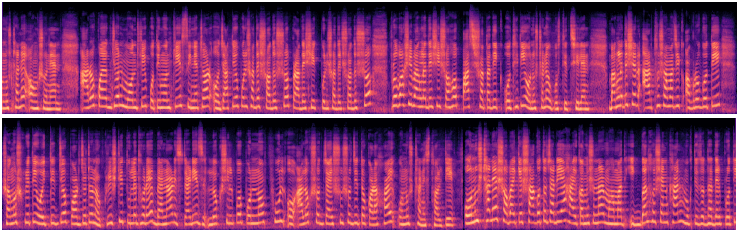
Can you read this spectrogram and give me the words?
অনুষ্ঠানে অংশ নেন। আরও কয়েকজন মন্ত্রী, প্রতিমন্ত্রী, সিনেটর ও জাতীয় পরিষদের সদস্য, প্রাদেশিক পরিষদের সদস্য, প্রবাসী বাংলাদেশি সহ পাঁচ শতাধিক অতিথি অনুষ্ঠানে উপস্থিত ছিলেন। বাংলাদেশের আর্থসামাজিক অগ্রগতি, সংস্কৃতি, ঐতিহ্য, পর্যটন ও কৃষ্টি তুলে ধরে ব্যানার স্টাডিজ, লোকশিল্প, পণ্য, ফুল ও আলোকসজ্জায় সুসজ্জিত করা হয় অনুষ্ঠান স্থলটি অনুষ্ঠানে সবাইকে স্বাগত জানিয়ে হাই কমিশনার মোহাম্মদ ইকবাল হোসেন খান মুক্তিযোদ্ধাদের প্রতি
